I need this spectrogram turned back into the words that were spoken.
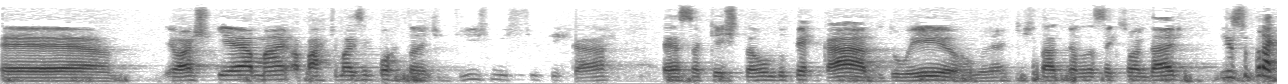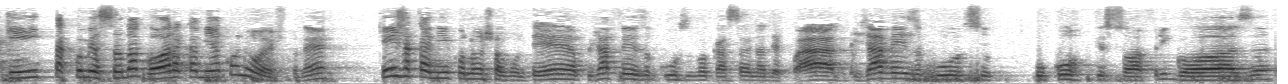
É, eu acho que é a, mais, a, parte mais importante, desmistificar essa questão do pecado, do erro, né? Que está pela sexualidade. Isso para quem está começando agora a caminhar conosco, né? Quem já caminha conosco há algum tempo, já fez o curso vocação inadequado, já fez o curso o corpo que sofre goza,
